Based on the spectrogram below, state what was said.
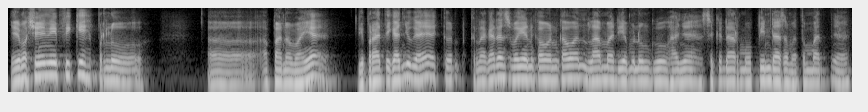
Jadi maksudnya ini fikih perlu uh, apa namanya diperhatikan juga ya. Karena kadang sebagian kawan-kawan lama dia menunggu hanya sekedar mau pindah sama tempatnya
